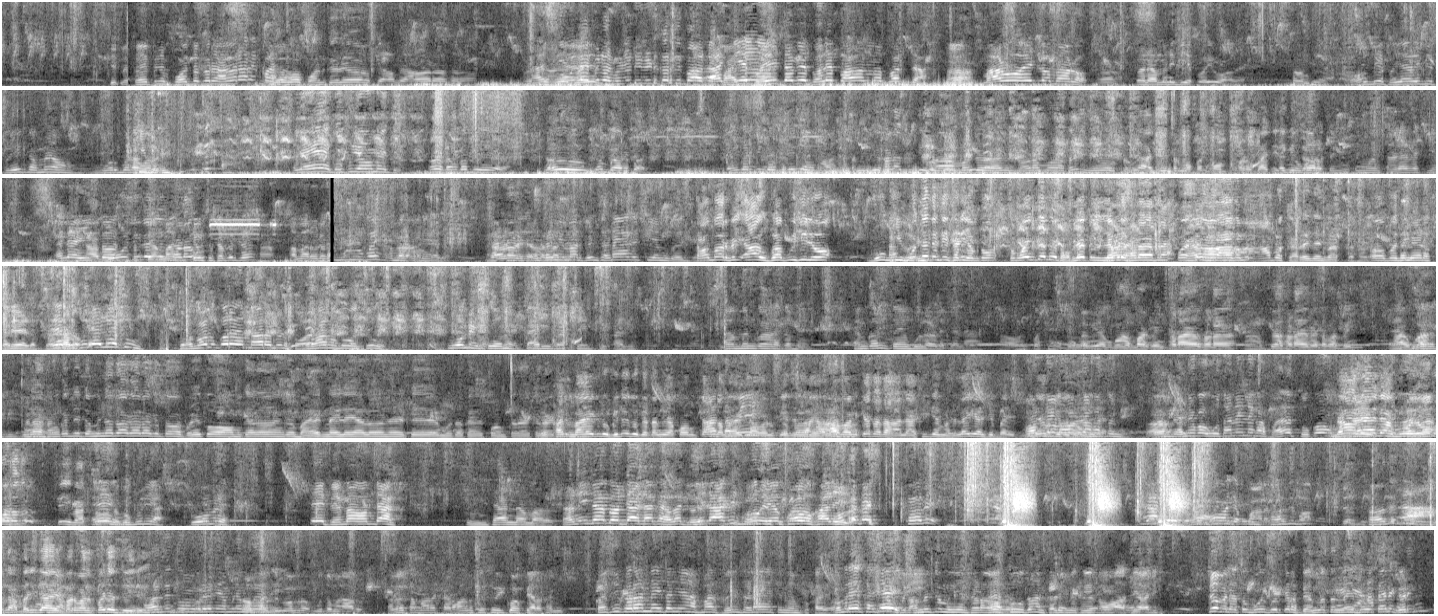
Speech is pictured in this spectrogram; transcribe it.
તમે પેલા ફોન તો કર્યો ફોન કે અમે આવવાના છો આ પેલા પેલા વિડિયો ડિલીટ કરી દે પાછા આ બે ભાઈ તમે ભલે પાવનમાં ફરતા મારો એટલો મારો. પણ અમને બે ભાઈઓ આવે. સમજ્યા? બે ભાઈ આવે? બે મોર બનાવો એટલે એ ગોપુરિયા અમે ઓ કેમ દેખાડા નથી હા અમે તો અમે નાણામાં થઈ ને એવો છો. આ ઊભા? કેવું પૂછી લો ઘરે જઈને વાત એનો ઘરે કરે મારો બેન ધોવાનું અમે તારી વાત છે મન કરે તમે. એમ કહો તમે બોલાવડે પેલા. કે તમારા ભાઈ કો આમ કહેતા હતા કે બાઇક નહીં લઈ આલો ને કે હું તો કઈ કોમ કરાય ખાલી બાઇકનું કીધું હતું કે તમે કોમ ક્યાં બાઇક લાવવાનું કેતા હતા એટલે આ માં લઈ આલશે બાઇક. મેં એમ કીધું હતું. તમે. તમે કોઈ ઉતા નહીં ને કા ભાઈ તું કહો ના ના હું એવું બોલું છું. તે વાત કરો તું એ ભેમા ઓમડાક ઇન્સાન ના મારો. તની ના બધા લાગે. હવે જોઈ રાખીશ હું એકલો ખાલી. હવે તમારે કરવાનું છે શું? ઈ કોઈ પહેલા તમે. તમે તો તમે બોલ બોલ કરે. ભેમલા તને નહીં બોલતા ને ઘડી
